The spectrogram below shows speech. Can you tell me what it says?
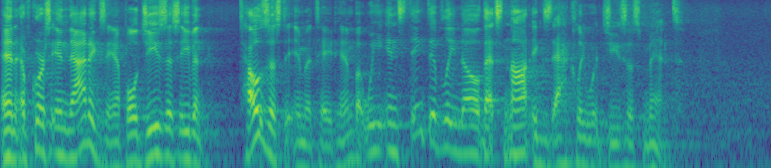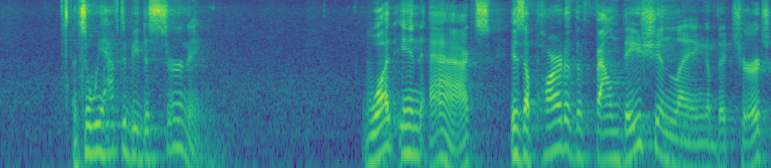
And of course, in that example, Jesus even tells us to imitate him, but we instinctively know that's not exactly what Jesus meant. And so we have to be discerning what in Acts is a part of the foundation laying of the church,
